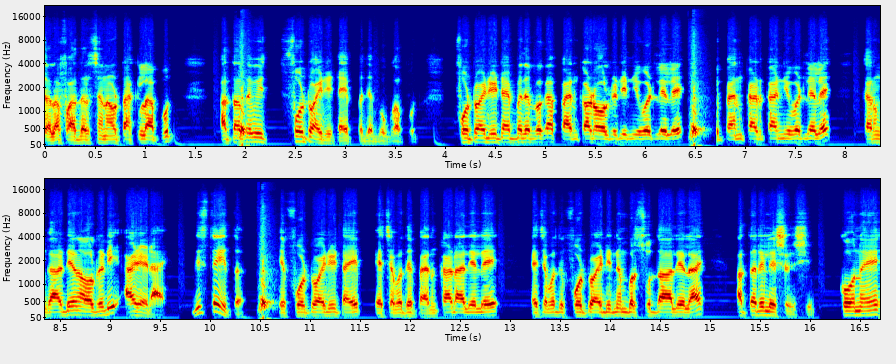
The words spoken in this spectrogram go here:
चला फादरचं नाव टाकलं आपण. आता ते फोटो आयडी टाईपमध्ये बघू आपण. फोटो आयडी टाईपमध्ये बघा पॅन कार्ड ऑलरेडी निवडलेलं आहे. पॅन कार्ड का निवडलेलं आहे? कारण गार्डियन ऑलरेडी ऍडेड आहे. दिसतंय इथं. हे फोटो आयडी टाईप याच्यामध्ये पॅन कार्ड आलेलं आहे. याच्यामध्ये फोटो आयडी नंबर सुद्धा आलेला आहे. आता रिलेशनशिप कोण आहे?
